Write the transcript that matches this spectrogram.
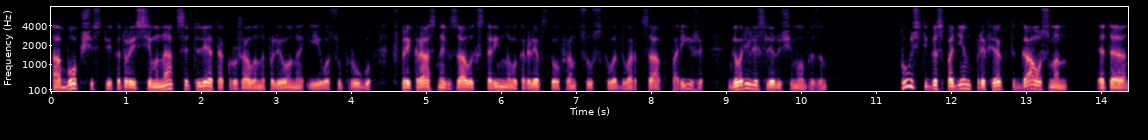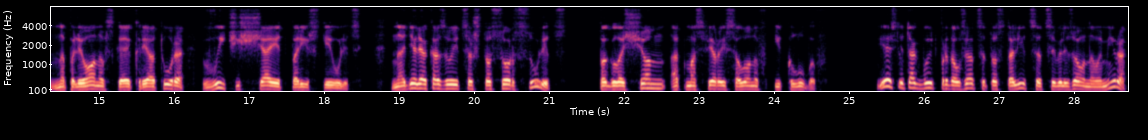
Об обществе, которое 17 лет окружало Наполеона и его супругу в прекрасных залах старинного королевского французского дворца в Париже, говорили следующим образом. Пусть господин префект Гаусман эта наполеоновская креатура вычищает парижские улицы. На деле оказывается, что ссор с улиц поглощен атмосферой салонов и клубов. Если так будет продолжаться, то столица цивилизованного мира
